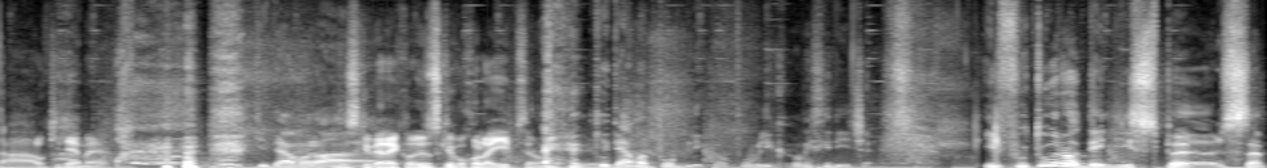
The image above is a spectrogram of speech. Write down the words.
Ah, lo chiedi a me. Chiediamolo a... Io, con- io scrivo con la Y. Chiediamo al pubblico, pubblico, come si dice? Il futuro degli Spurs.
